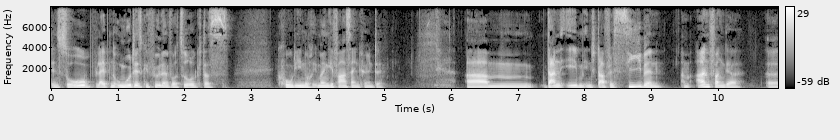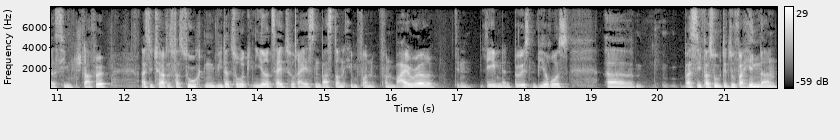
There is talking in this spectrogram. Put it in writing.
Denn so bleibt ein ungutes Gefühl einfach zurück, dass Cody noch immer in Gefahr sein könnte. Ähm, dann eben in Staffel 7, am Anfang der äh, siebten Staffel, als die Turtles versuchten, wieder zurück in ihre Zeit zu reisen, was dann eben von, von Viral, den lebenden bösen Virus, äh, was sie versuchte zu verhindern,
